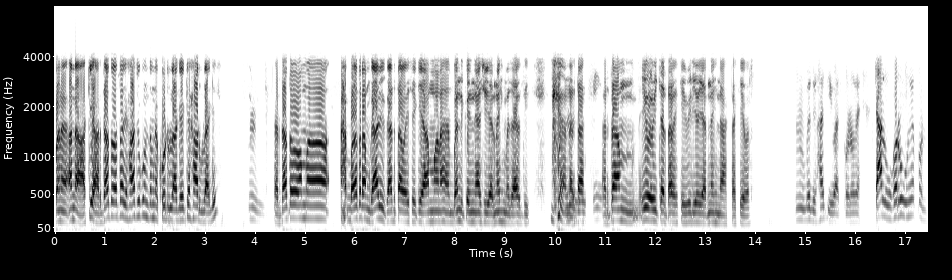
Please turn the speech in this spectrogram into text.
પણ અને હાકી અડધા તો અત્યારે સાચું કહું તમને ખોટું લાગે કે સારું લાગે? અડધા તો આમ બળતરામ ગાળી કાઢતા હોય છે કે આ માણસ બંધ કરી નાખ્યું યાર નહીં મજા આવતી. અને અડધા અડધા આમ એવો વિચારતા હોય કે વીડિયો યાર નહીં નાખતા કેવલ. બધી સાચી વાત પણ હવે. ચાલુ કરવું છે પણ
